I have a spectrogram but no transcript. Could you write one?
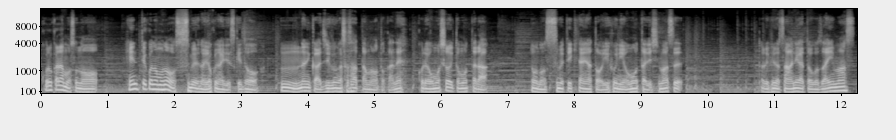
これからもその、へんてこなものを勧めるのは良くないですけど、うん、何か自分が刺さったものとかね、これ面白いと思ったら、どんどん進めていきたいなというふうに思ったりします。トリフィノさんありがとうございます。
